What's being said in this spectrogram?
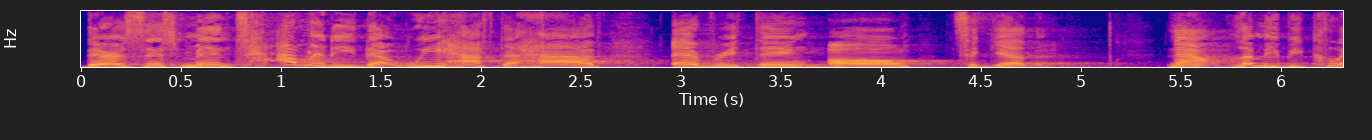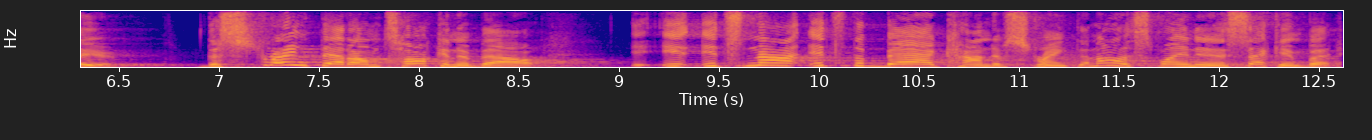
There's this mentality that we have to have everything all together. Now, let me be clear. The strength that I'm talking about, it, it's not, it's the bad kind of strength. And I'll explain in a second, but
